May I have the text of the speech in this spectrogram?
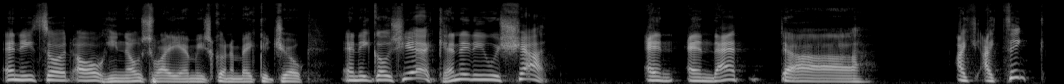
And he thought, "Oh, he knows who I am. He's going to make a joke." And he goes, "Yeah, Kennedy was shot." and and that uh, I I think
